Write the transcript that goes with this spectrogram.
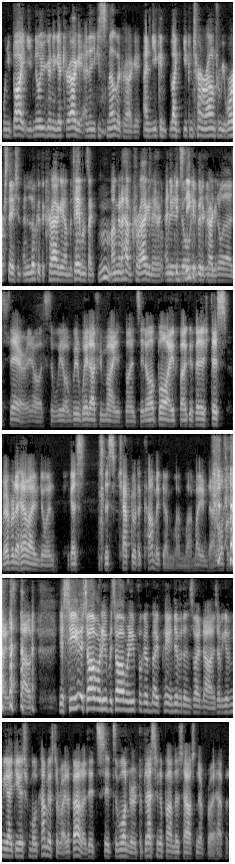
when you bite, you know you're going to get karage, and then you can smell the karage, and you can like you can turn around from your workstation and look at the karage on the table. And it's like, mm, I'm going to have karage later, and you can sneak a bit of You karage. know that's there. You know, it's the we don't we'll wait off your mind. It's saying, "Oh boy, if I can finish this, whatever the hell I'm doing, I guess this chapter of the comic I'm, I'm, I'm writing down. Also writing this out. You see, it's already it's already fucking like paying dividends right now. It's already giving me ideas for more comics to write about it. It's it's a wonder. The blessing upon this house, and therefore I have it.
